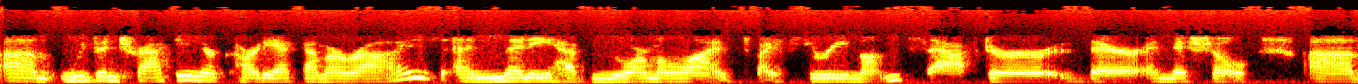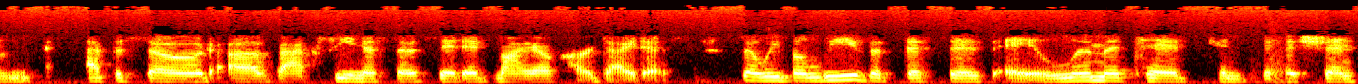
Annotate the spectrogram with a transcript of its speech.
Um, we've been tracking their cardiac MRIs, and many have normalized by three months after their initial um, episode of vaccine associated myocarditis. So we believe that this is a limited condition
